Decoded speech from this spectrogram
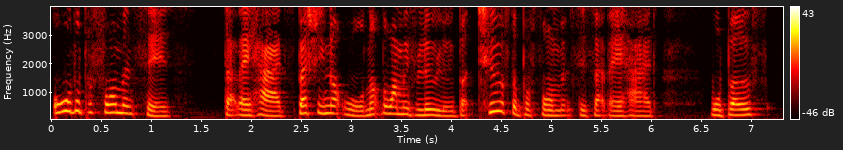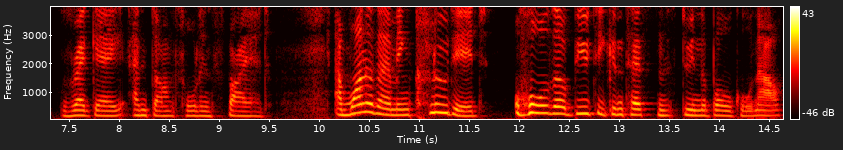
all the performances that they had, especially not all, not the one with Lulu, but two of the performances that they had were both reggae and dancehall inspired. And one of them included all the beauty contestants doing the Bogle. Now,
